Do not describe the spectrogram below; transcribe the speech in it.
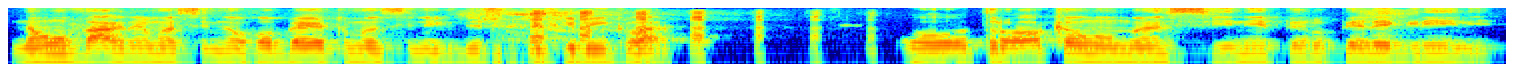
Não o Wagner Mancini, o Roberto Mancini, que deixa que fique bem claro. o, trocam o Mancini pelo Pellegrini,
